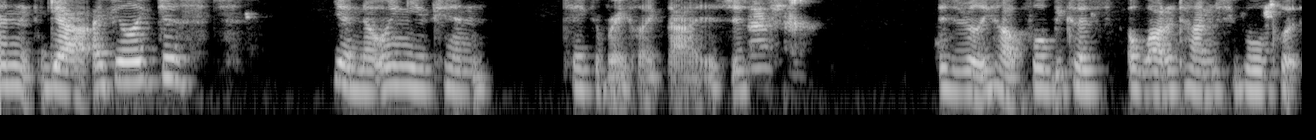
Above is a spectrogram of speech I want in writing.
And yeah, I feel like just yeah, knowing you can take a break like that is just Mhm. is really helpful because a lot of times people will put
